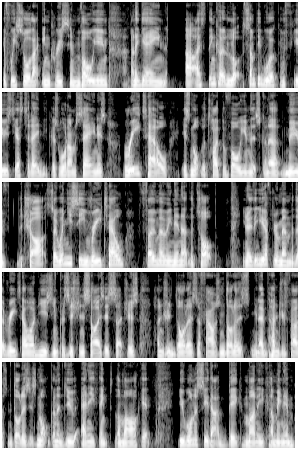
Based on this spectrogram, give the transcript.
if we saw that increase in volume. And again, uh, I think a lot. Some people were confused yesterday because what I'm saying is retail is not the type of volume that's going to move the chart. So when you see retail FOMOing in at the top, you know that you have to remember that retail are using position sizes such as hundred dollars, a thousand dollars, you know, hundred thousand dollars. It's not going to do anything to the market. You want to see that big money coming in.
